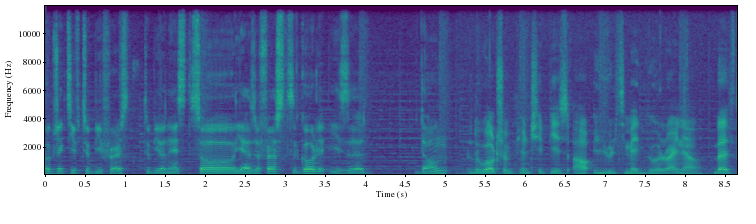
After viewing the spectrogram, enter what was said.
objective to be first, to be honest. So yeah, the first goal is uh, done. the world championship is our ultimate goal right now but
